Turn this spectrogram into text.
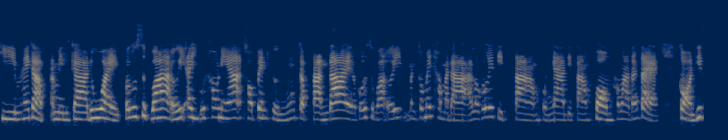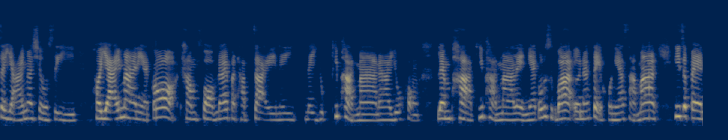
ทีมให้กับอเมริกาด้วย ก็รู้สึกว่าเอ้ยอายุเท่านี้เขาเป็นถึงกัปตันได้ แล้วก็รู้สึกว่าเอ้ยมันก็ไม่ธรรมดา เราก็เลยติดตามผลงานติดตามฟอร์มเข้ามาตั้งแต่ก่อนที่จะย้ายมาเชลซี พอย้ายมาเนี่ยก็ทำฟอร์มได้ประทับใจในในยุคที่ผ่านมานะคะยุคของแลมพาร์ดที่ผ่านมาอะไรอย่างเงี้ยก็รู้สึกว่าเออนักเตะคนนี้สามารถที่จะเป็น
